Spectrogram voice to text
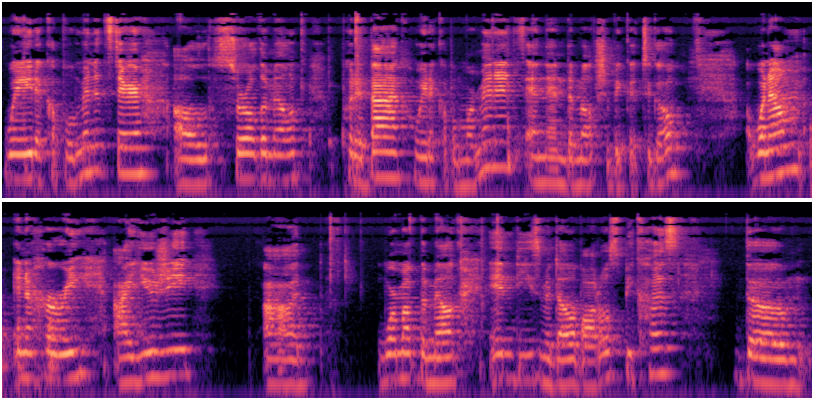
wait a couple minutes there. I'll swirl the milk, put it back, wait a couple more minutes, and then the milk should be good to go. When I'm in a hurry, I usually uh, warm up the milk in these Medela bottles because the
